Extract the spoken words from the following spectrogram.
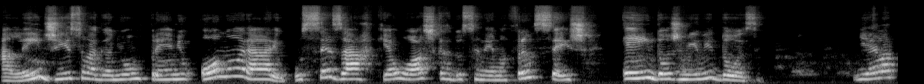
Além disso, ela ganhou um prêmio honorário, o César, que é o Oscar do cinema francês, em 2012. E ela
